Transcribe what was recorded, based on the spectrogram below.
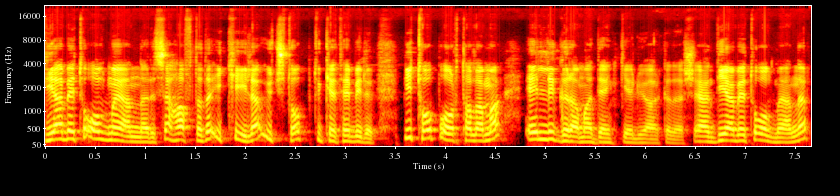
Diyabeti olmayanlar ise haftada 2 ila 3 top tüketebilir. Bir top ortalama 50 grama denk geliyor arkadaşlar. Yani diyabeti olmayanlar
